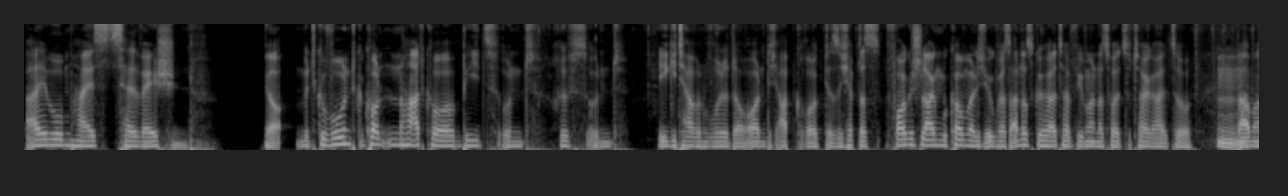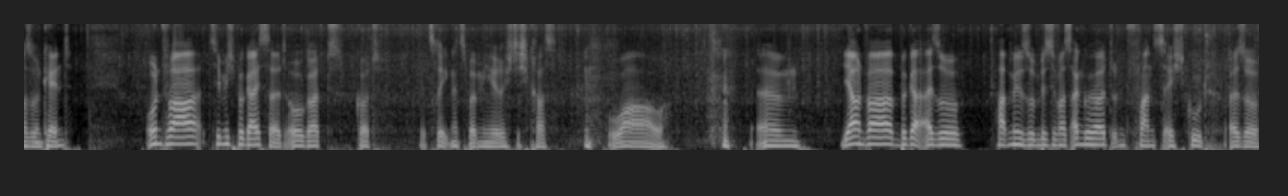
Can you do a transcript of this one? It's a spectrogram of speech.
Album heißt Salvation. Ja, mit gewohnt gekonnten Hardcore-Beats und Riffs und E-Gitarren wurde da ordentlich abgerockt. Also ich habe das vorgeschlagen bekommen, weil ich irgendwas anderes gehört habe, wie man das heutzutage halt so Mhm. bei Amazon kennt. Und war ziemlich begeistert. Oh Gott, Gott, jetzt regnet es bei mir hier richtig krass. Wow. ähm, ja, und war also hab mir so ein bisschen was angehört und fand es echt gut. Also,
